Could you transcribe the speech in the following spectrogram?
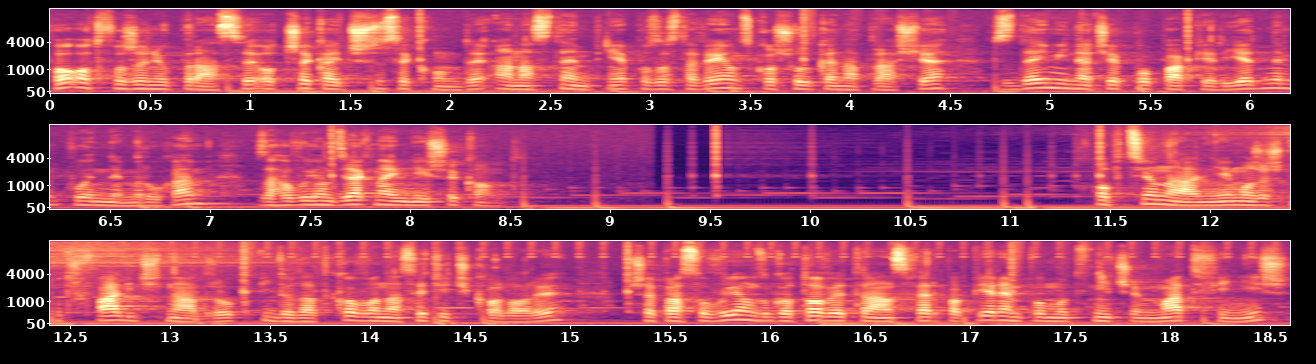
Po otworzeniu prasy odczekaj 3 sekundy, a następnie pozostawiając koszulkę na prasie, zdejmij na ciepło papier jednym płynnym ruchem, zachowując jak najmniejszy kąt. Opcjonalnie możesz utrwalić nadruk i dodatkowo nasycić kolory, przeprasowując gotowy transfer papierem pomocniczym matte finish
